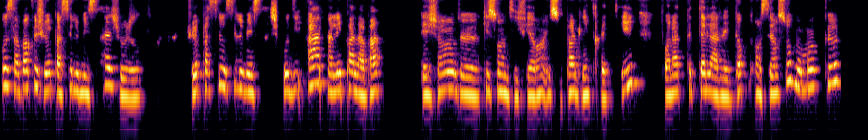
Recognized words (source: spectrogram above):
faut savoir que je vais passer le message aux autres. Je vais passer aussi le message pour dire, ah, n'allez pas là-bas. Les gens de, qui sont différents, ils ne sont pas bien traités. Voilà telle anecdote. C'est en ce moment que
